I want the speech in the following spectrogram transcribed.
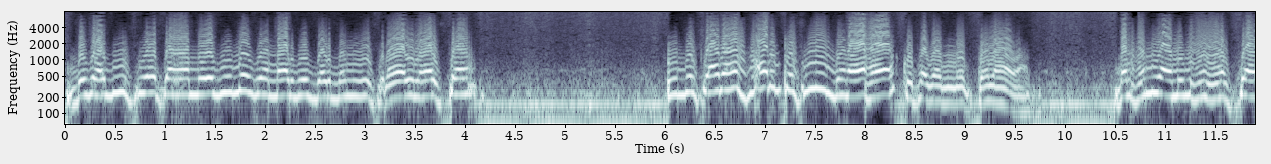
دیگر حدیث یہ موجود ہے کہ مرد در بنی اسرائیل ہستا۔ یہ بیچارہ ہر قسمی گناہ کتب مبتلا ہے۔ بل ہم یعنی ہیں ہستا۔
